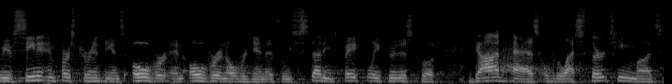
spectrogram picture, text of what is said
We have seen it in 1 Corinthians over and over and over again as we've studied faithfully through this book. God has, over the last 13 months,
